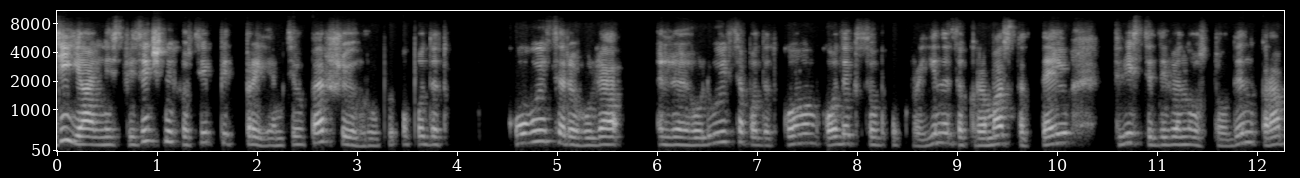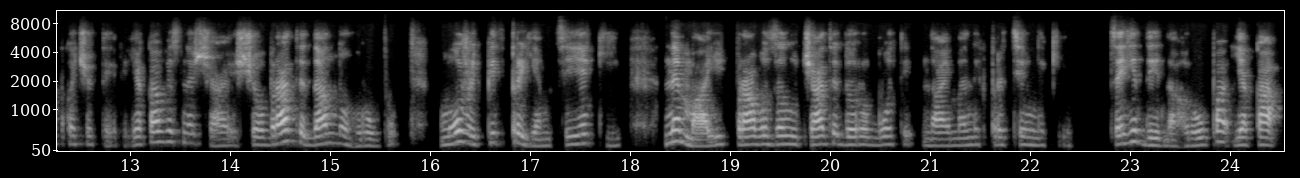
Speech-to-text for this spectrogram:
Діяльність фізичних осіб-підприємців першої групи оподатковується регуля... регулюється Податковим кодексом України, зокрема статтею 291.4, яка визначає, що обрати дану групу можуть підприємці, які не мають права залучати до роботи найманих працівників. Це єдина група, яка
